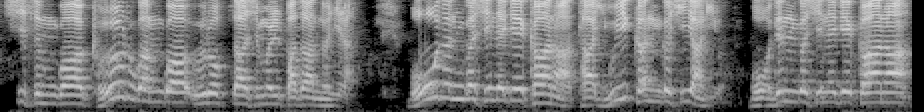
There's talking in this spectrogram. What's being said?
씻음과 거룩함과 의롭다 하심을 받았느니라. 모든 것이 내게 가나 다 유익한 것이 아니요 모든 것이 내게 가나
